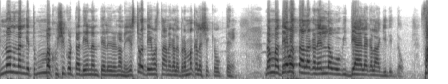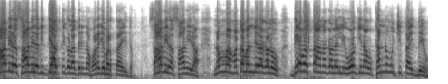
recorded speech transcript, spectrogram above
ಇನ್ನೊಂದು ನನಗೆ ತುಂಬ ಖುಷಿ ಕೊಟ್ಟದ್ದು ಏನಂತೇಳಿದರೆ, ನಾನು ಎಷ್ಟೋ ದೇವಸ್ಥಾನಗಳ ಬ್ರಹ್ಮಕಲಶಕ್ಕೆ ಹೋಗ್ತೇನೆ. ನಮ್ಮ ದೇವಸ್ಥಾನಗಳೆಲ್ಲವೂ ವಿದ್ಯಾಲಯಗಳಾಗಿದ್ದವು ಸಾವಿರ ಸಾವಿರ ವಿದ್ಯಾರ್ಥಿಗಳು ಅದರಿಂದ ಹೊರಗೆ ಬರ್ತಾ ಇದ್ದರು ಸಾವಿರ ಸಾವಿರ. ನಮ್ಮ ಮಠ ಮಂದಿರಗಳು ದೇವಸ್ಥಾನಗಳಲ್ಲಿ ಹೋಗಿ ನಾವು ಕಣ್ಣು ಮುಚ್ಚುತ್ತಾ ಇದ್ದೆವು.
